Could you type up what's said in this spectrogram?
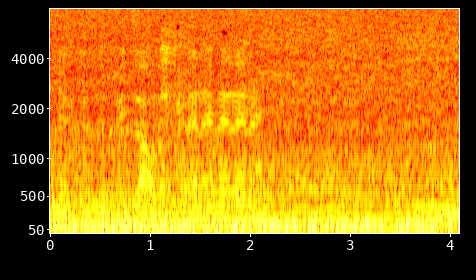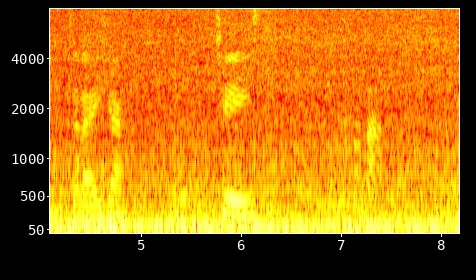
这两个在拍照了，来来来来来，嗯，再来一下，cheese，嗯，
